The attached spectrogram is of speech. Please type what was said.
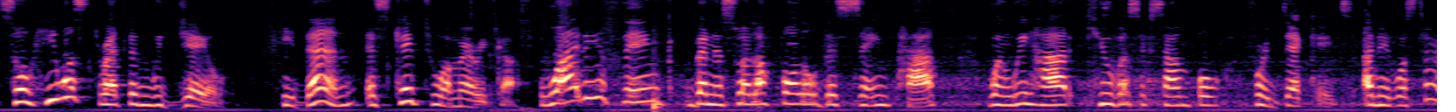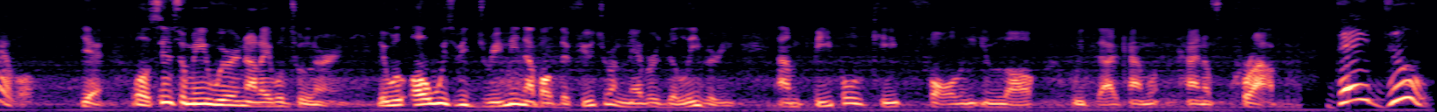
so he was threatened with jail. He then escaped to America. Why do you think Venezuela followed the same path when we had Cuba's example for decades and it was terrible? Yeah, well, it seems to me we're not able to learn. They will always be dreaming about the future and never delivering, and people keep falling in love with that kind of, kind of crap. They do.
